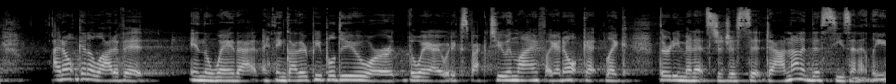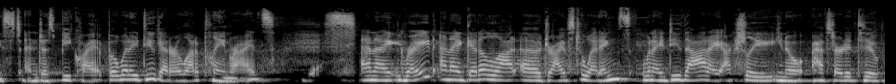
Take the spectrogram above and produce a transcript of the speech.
I don't get a lot of it in the way that I think other people do or the way I would expect to in life. Like I don't get like 30 minutes to just sit down, not in this season at least, and just be quiet. But what I do get are a lot of plane rides. Yes. And I, right? And I get a lot of drives to weddings. When I do that, I actually, you know, have started to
